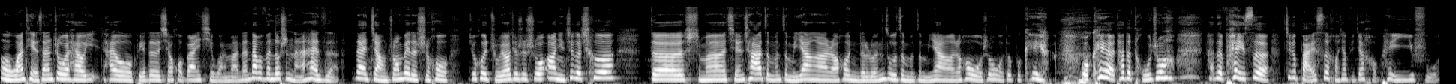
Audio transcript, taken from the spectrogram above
呃，玩铁三周围还有一还有别的小伙伴一起玩嘛，但大部分都是男孩子。在讲装备的时候，就会主要就是说啊，你这个车的什么前叉怎么怎么样啊，然后你的轮组怎么怎么样啊，然后我说我都不 care，我 care 它的涂装，它的配色，这个白色好像比较好配衣服，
